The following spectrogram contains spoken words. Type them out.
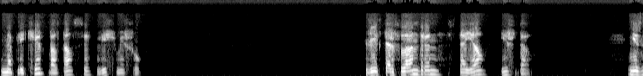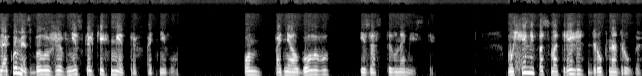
На плече болтался вещмешок. Виктор Фландрен стоял и ждал. Незнакомец был уже в нескольких метрах от него. Он поднял голову и застыл на месте. Мужчины посмотрели друг на друга.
